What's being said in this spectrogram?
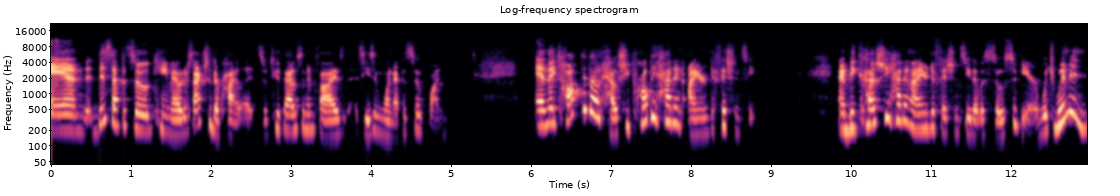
And this episode came out. It was actually their pilot, so 2005, season one, episode one. And they talked about how she probably had an iron deficiency. And because she had an iron deficiency that was so severe, which women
